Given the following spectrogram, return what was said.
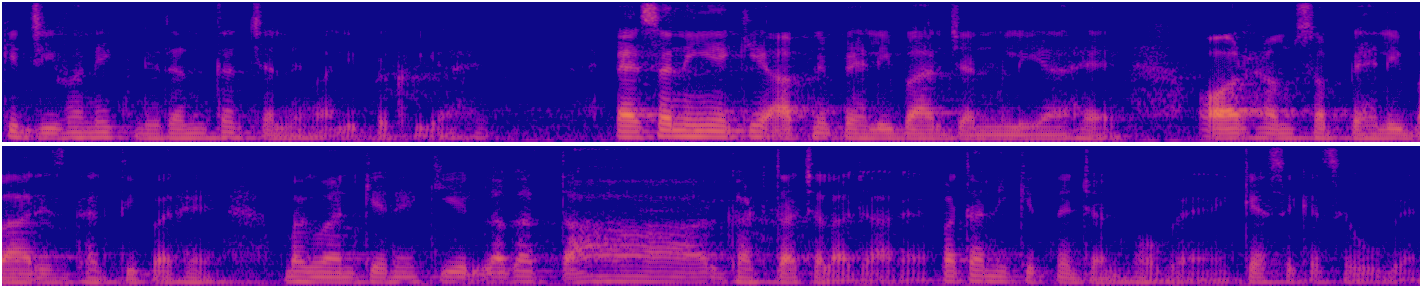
कि जीवन एक निरंतर चलने वाली प्रक्रिया है। ऐसा नहीं है कि आपने पहली बार जन्म लिया है और हम सब पहली बार इस धरती पर हैं। भगवान कह रहे हैं कि ये लगातार घटता चला जा रहा है। पता नहीं कितने जन्म हो गए हैं कैसे कैसे हो गए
